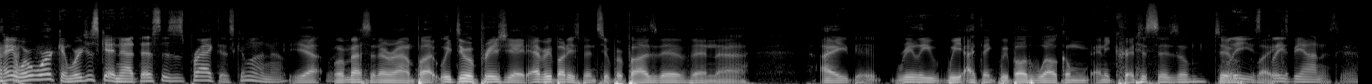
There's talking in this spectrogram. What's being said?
hey, we're working. We're just getting at this. This is practice. Come on now. Yeah, we're messing around, but we do appreciate everybody's been super positive, and uh, I uh, really we I think we both welcome any criticism too. Please, Like, please be honest. Yeah.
